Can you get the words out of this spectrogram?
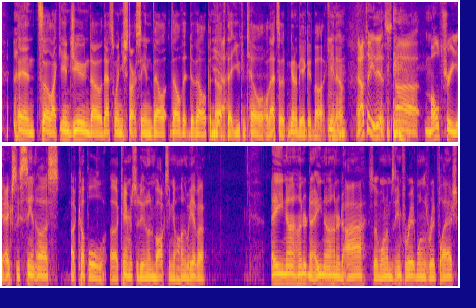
and so like in June though, that's when you start seeing vel- velvet develop enough Yeah. Mm-hmm. that you can tell, oh, that's a going to be a good buck. You know? And I'll tell you this: uh, Moultrie actually sent us a couple uh, cameras to do an unboxing on. We have a A nine hundred and a A nine hundred I. So one of them's infrared, one of them's red flash.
